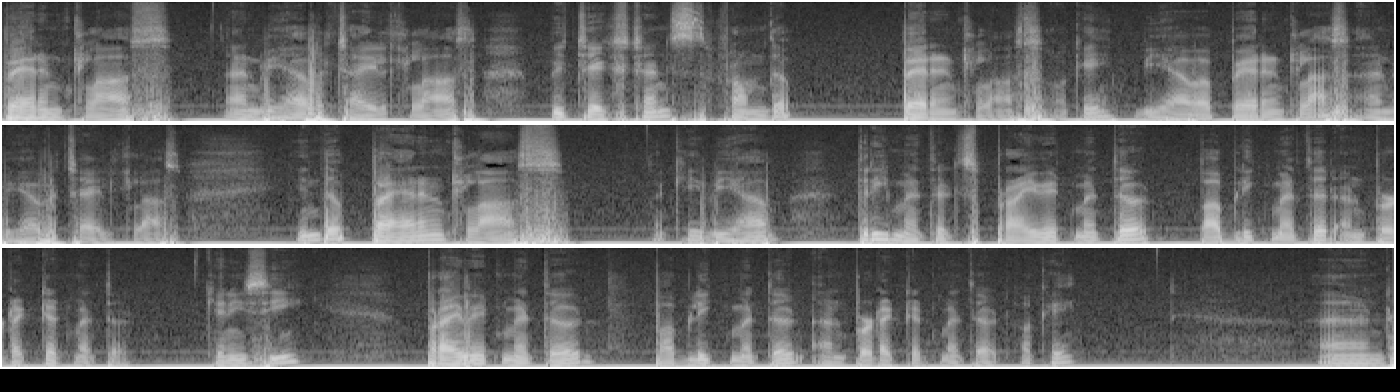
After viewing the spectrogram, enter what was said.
parent class and we have a child class which extends from the parent class okay? We have a parent class and we have a child class. In the parent class okay we have three methods private method public method and protected method. Can you see? Private method public method and protected method okay? And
